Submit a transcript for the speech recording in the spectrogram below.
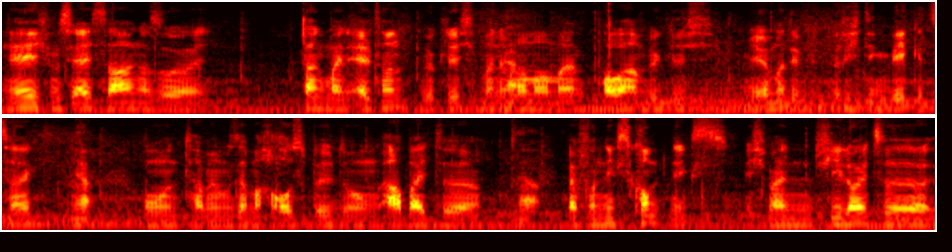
Nee, ich muss ehrlich sagen, also dank meinen Eltern, wirklich. Meine Ja. Mama und mein Papa haben wirklich mir immer den richtigen Weg gezeigt Ja, und haben immer gesagt, mach Ausbildung, arbeite, ja. weil von nichts kommt nichts. Ich meine, viele Leute,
